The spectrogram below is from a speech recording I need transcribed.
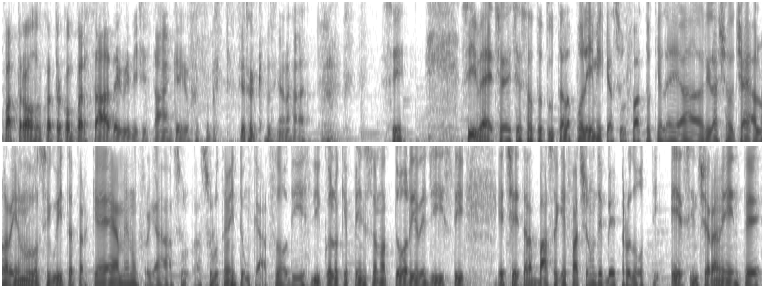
quattro, quattro comparsate, quindi ci sta anche che fosse prestazione occasionale. Sì. Sì, beh, c'è, c'è, stata tutta la polemica sul fatto che lei ha rilasciato. Cioè, allora io non l'ho seguita perché a me non frega assolutamente un cazzo di, di, quello che pensano attori, registi, eccetera. Basta che facciano dei bei prodotti. E sinceramente,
